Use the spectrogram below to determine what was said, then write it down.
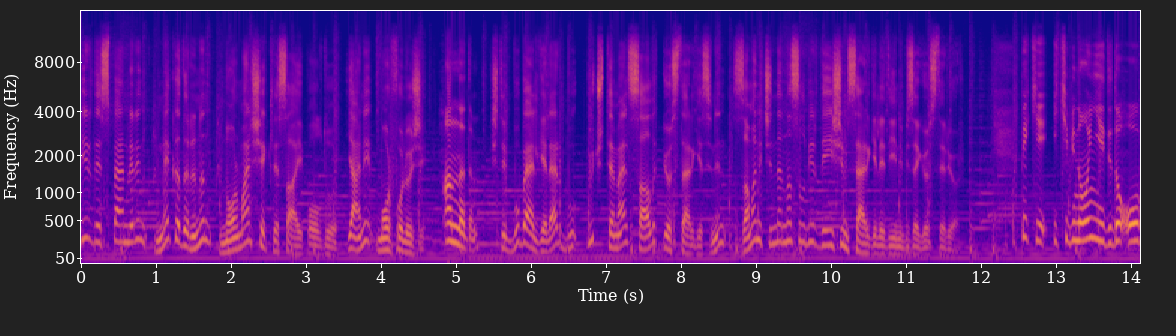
bir de spermlerin ne kadarının normal şekle sahip olduğu, yani morfoloji. Anladım. İşte bu belgeler bu üç temel sağlık göstergesinin zaman içinde nasıl bir değişim sergilediğini bize gösteriyor. Peki 2017'de o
